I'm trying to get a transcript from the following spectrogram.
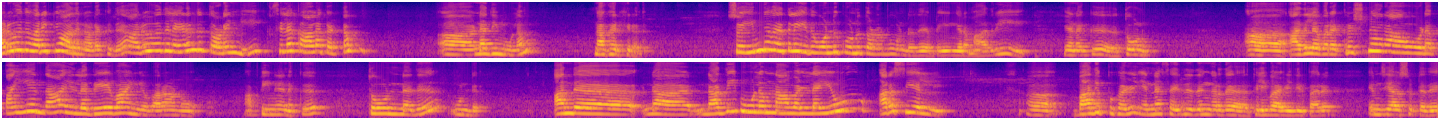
அறுபது வரைக்கும் அது நடக்குது. அறுபதுலேருந்து தொடங்கி சில காலகட்டம் நதி மூலம் நகர்கிறது. ஸோ இந்த விதத்தில் இது ஒன்றுக்கு ஒன்று தொடர்பு கொண்டது அப்படிங்கிற மாதிரி எனக்கு தோணும். அதில் வர கிருஷ்ணராவோட பையன்தான் இதில் தேவா இங்கே வரானோ அப்படின்னு எனக்கு தோணுனது உண்டு. அந்த ந நதி மூலம் நாவல்லையும் அரசியல் பாதிப்புகள் என்ன செய்ததுங்கிறத தெளிவாக எழுதியிருப்பார். எம்ஜிஆர் சுட்டது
